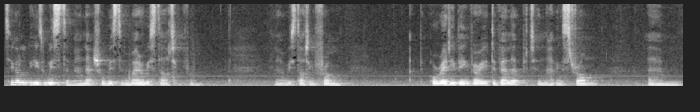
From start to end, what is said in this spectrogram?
So you've got to use wisdom, our natural wisdom, and where are we starting from? You know, are we starting from already being very developed and having strong um,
